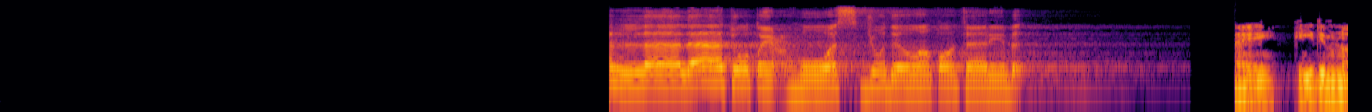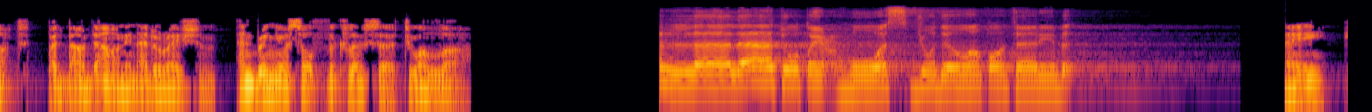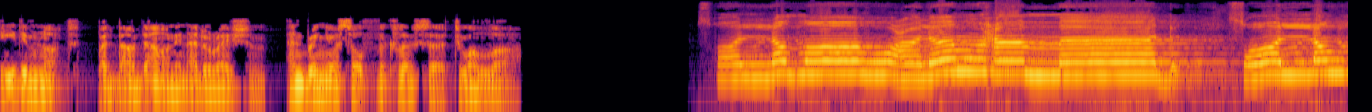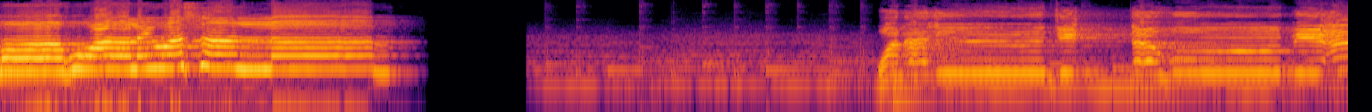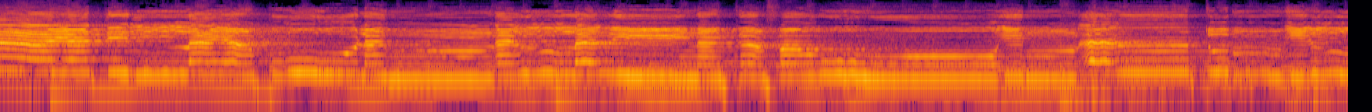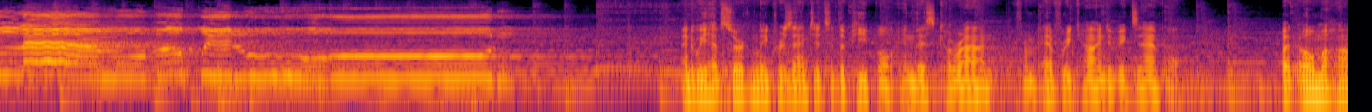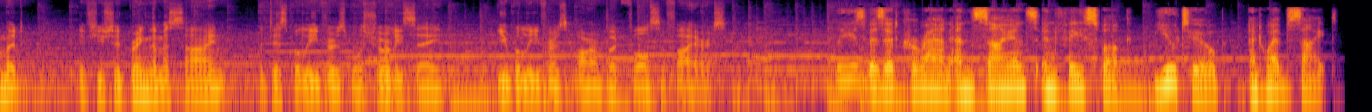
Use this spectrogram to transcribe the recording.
Nay, heed him not, but bow down in adoration, and bring yourself the closer to Allah. كلا لا تطعه واسجد واقترب Nay, heed him not, but bow down in adoration, and bring yourself the closer to Allah. صلى الله على محمد صلى الله عليه ولئن جئتهم بآية ليقولن الذين كفروا We have certainly presented to the people in this Quran from every kind of example. But O Muhammad, if you should bring them a sign, the disbelievers will surely say, You believers are but falsifiers. Please visit Quran and Science in Facebook, YouTube, and website.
